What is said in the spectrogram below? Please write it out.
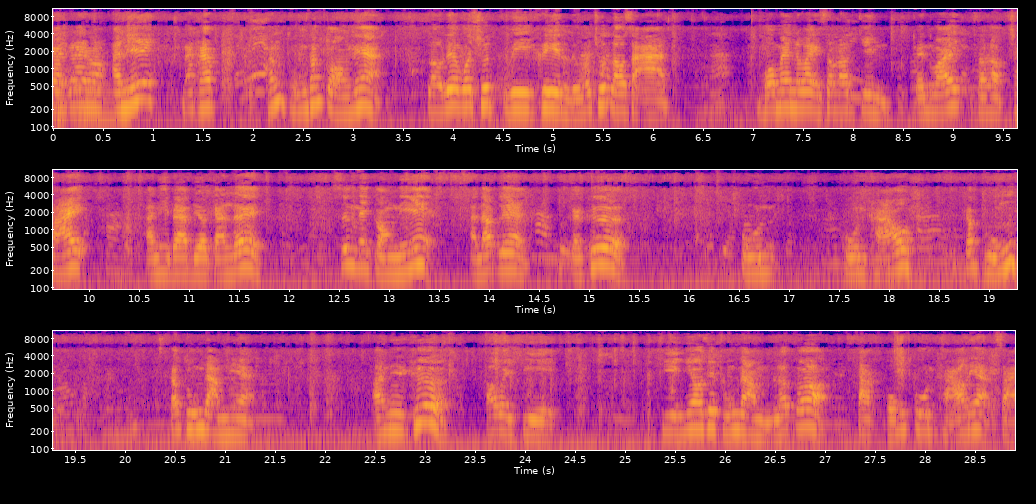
กันก็ได้เนาะอันนี้นะครับ ทั้งถุงทั้งกล่องเนี่ย เราเรียกว่าชุด V Clean หรือว่าชุดเราสะอาดโมเมนต์ไว้สำหรับกิน เป็นไว้สำหรับใช้ อันนี้แบบเดียวกันเลย ซึ่งในกล่องนี้อันดับแรกก็คือปูนปูนขาวกับถุงกับถุงดำเนี่ย อันนี้คือเอาไว้ขี่ขี่เงี้ยวใส่ถุงดำแล้วก็ ตักผงปูนขาวเนี่ยใส่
